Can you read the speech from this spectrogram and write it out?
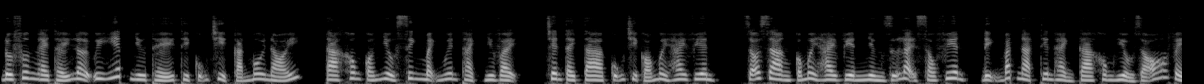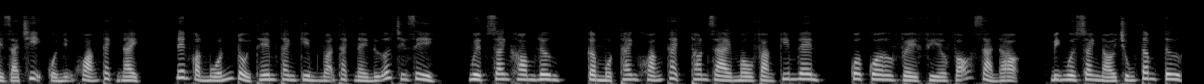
Đối phương nghe thấy lời uy hiếp như thế thì cũng chỉ cắn môi nói, ta không có nhiều sinh mệnh nguyên thạch như vậy, trên tay ta cũng chỉ có 12 viên, rõ ràng có 12 viên nhưng giữ lại 6 viên, định bắt nạt thiên hành ca không hiểu rõ về giá trị của những khoáng thạch này, nên còn muốn đổi thêm thanh kim noãn thạch này nữa chứ gì. Nguyệt Doanh khom lưng, cầm một thanh khoáng thạch thon dài màu vàng kim lên, quơ quơ về phía võ giả nọ, bị Nguyệt Doanh nói trúng tâm tư,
